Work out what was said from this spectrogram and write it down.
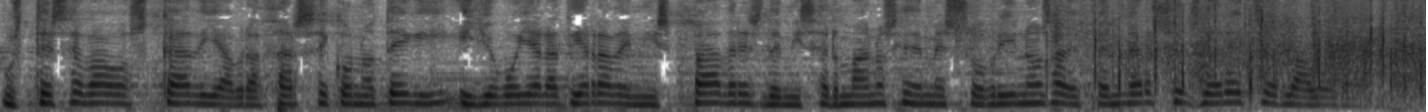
Usted se va a Euskadi a abrazarse con Otegui y yo voy a la tierra de mis padres, de mis hermanos y de mis sobrinos a defender sus derechos laborales.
